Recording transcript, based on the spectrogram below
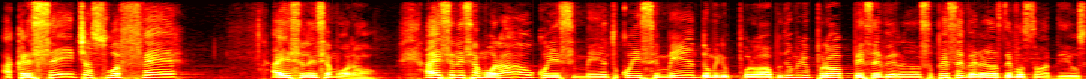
Acrescente a sua fé a excelência moral. A excelência moral, conhecimento, conhecimento, domínio próprio, domínio próprio, perseverança, perseverança, devoção a Deus,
